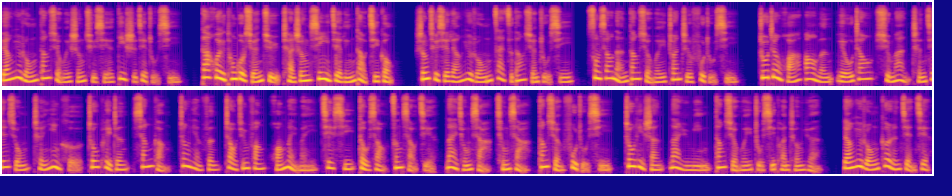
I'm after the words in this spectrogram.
梁玉荣当选为省曲协第十届主席。大会通过选举产生新一届领导机构，省曲协梁玉荣再次当选主席，宋肖南当选为专职副主席。朱振华、澳门刘钊、许曼、陈坚雄、陈映和、周佩珍；香港郑艳芬、赵君芳、黄美梅、揭西窦笑、曾小杰、赖琼霞、琼霞当选副主席；周丽珊、赖玉明当选为主席团成员。梁玉荣个人简介：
